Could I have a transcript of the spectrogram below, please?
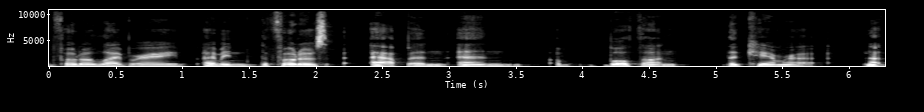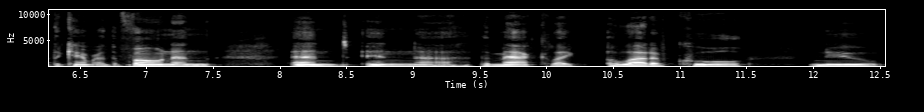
photo library. I mean, the Photos app and and uh, both on the camera, not the camera, the phone, and and in uh, the Mac, like a lot of cool new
